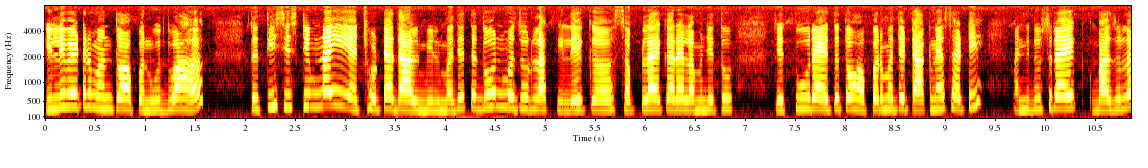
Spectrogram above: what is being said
इलिव्हेटर म्हणतो आपण उद्वाहक तर ती सिस्टीम नाही आहे छोट्या दाल मिलमध्ये. तर दोन मजूर लागतील. एक सप्लाय करायला म्हणजे तो जे तूर आहे तर तो हॉपरमध्ये टाकण्यासाठी आणि दुसरा एक बाजूला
